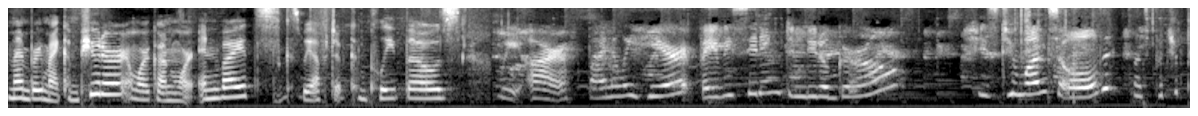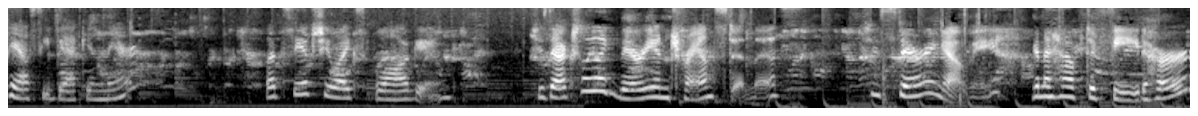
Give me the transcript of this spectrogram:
I'm gonna bring my computer and work on more invites because we have to complete those. We are finally here babysitting the little girl. She's two months old. Let's put your passy back in there. Let's see if she likes vlogging. She's actually like very entranced in this. She's staring at me. I'm gonna have to feed her.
